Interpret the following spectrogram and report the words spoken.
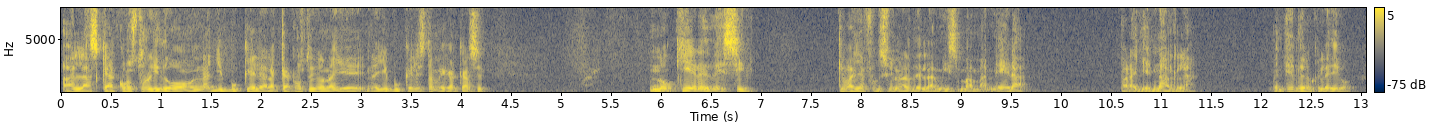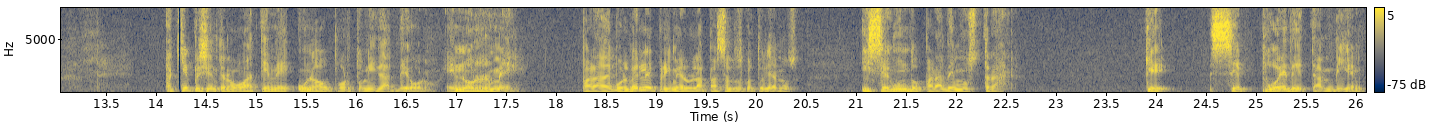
a las que ha construido Nayib Bukele, a la que ha construido Nayib, Bukele esta megacárcel, no quiere decir que vaya a funcionar de la misma manera para llenarla. ¿Me entiende lo que le digo? Aquí el presidente Novoa tiene una oportunidad de oro enorme para devolverle primero la paz a los ecuatorianos y segundo para demostrar que se puede también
